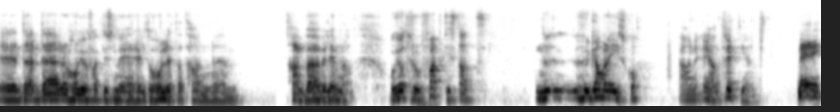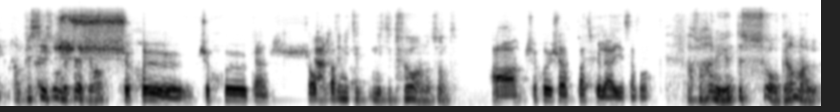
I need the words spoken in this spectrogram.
Eh, där, där håller jag faktiskt med helt och hållet att han, eh, han behöver lämna. Och jag tror faktiskt att... Nu, hur gammal är Isco? Han, är han 30 än? Nej. Han är precis under 30 va? 27, 27 kanske. 28. Är han inte 90, 92 något sånt? Ja, 27, 28 skulle jag gissa på. Alltså han är ju inte så gammal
